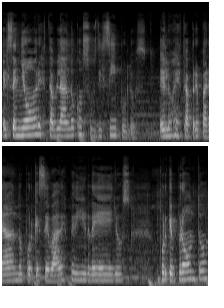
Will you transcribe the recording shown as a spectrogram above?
el Señor está hablando con sus discípulos. Él los está preparando porque se va a despedir de ellos, porque pronto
